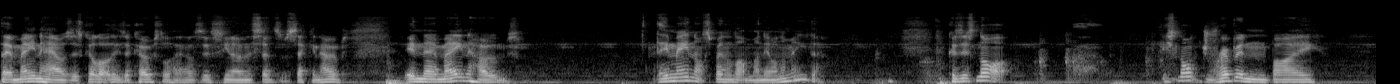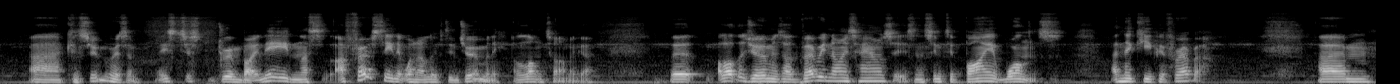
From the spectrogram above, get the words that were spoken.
their main houses, because a lot of these are coastal houses, you know, in the sense of second homes, in their main homes, they may not spend a lot of money on them either, because it's not it's not driven by uh, consumerism. It's just driven by need, and I first seen it when I lived in Germany a long time ago. But a lot of the Germans had very nice houses and seem to buy it once and they keep it forever. Um,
